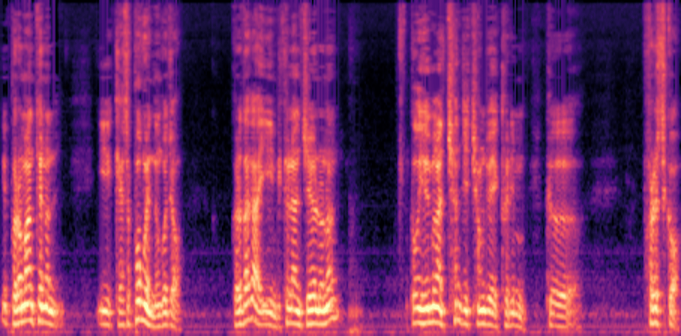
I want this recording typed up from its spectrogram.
이 브라만테는 이 계속 보고 있는 거죠. 그러다가 이 미켈란젤로는 그 유명한 천지 창조의 그림 그 포레스코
